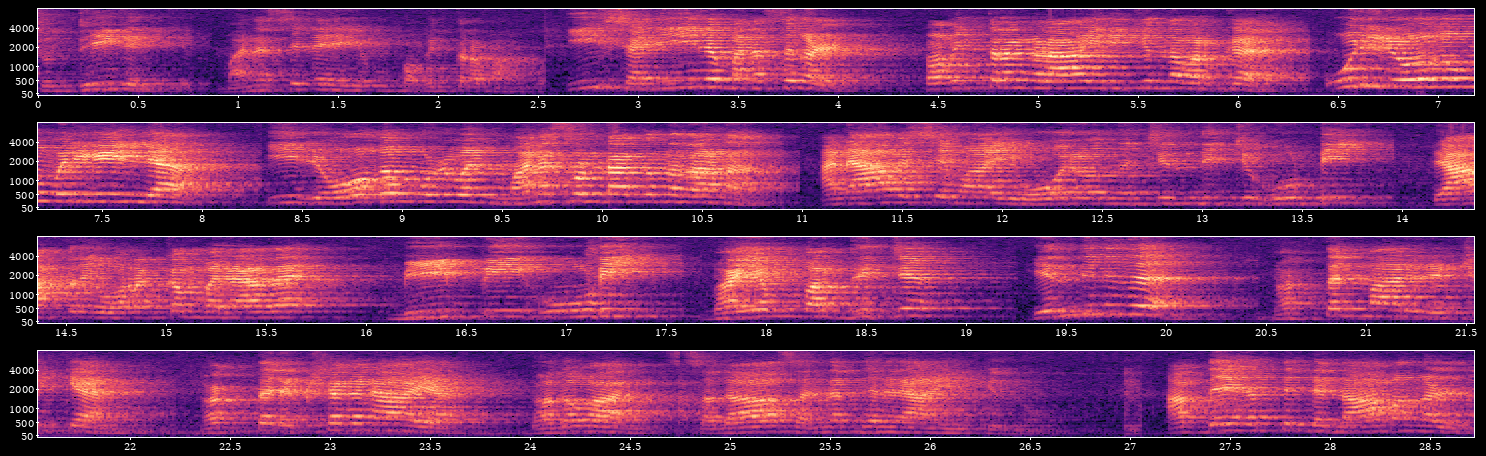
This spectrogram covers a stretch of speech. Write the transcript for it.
ശുദ്ധീകരിക്കും മനസ്സിനെയും പവിത്രമാക്കും. ഈ ശരീര മനസ്സുകൾ പവിത്രങ്ങളായിരിക്കുന്നവർക്ക് ഒരു രോഗവും വരികയില്ല ഈ രോഗം മുഴുവൻ മനസ്സുണ്ടാക്കുന്നതാണ് അനാവശ്യമായി ഓരോന്ന് ചിന്തിച്ചു കൂട്ടി രാത്രി ഉറക്കം വരാതെ ബി പി കൂടി ഭയം വർദ്ധിച്ച് എന്തിനിത്? ഭക്തന്മാരെ രക്ഷിക്കാൻ ഭക്തരക്ഷകനായ ഭഗവാൻ സദാ സന്നദ്ധനായിരിക്കുന്നു. അദ്ദേഹത്തിന്റെ നാമങ്ങൾ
